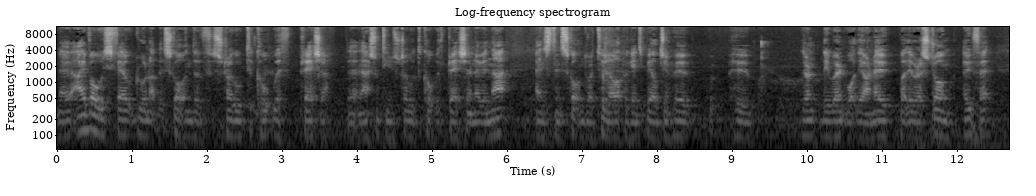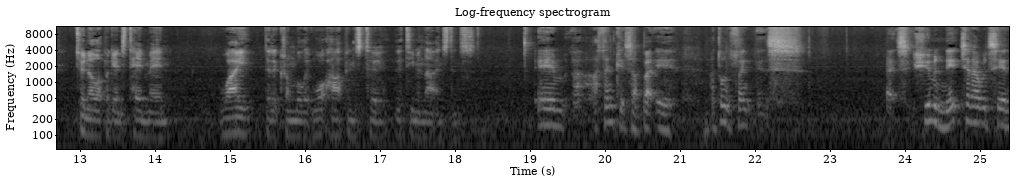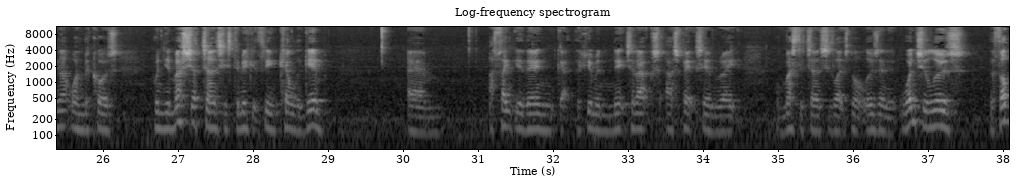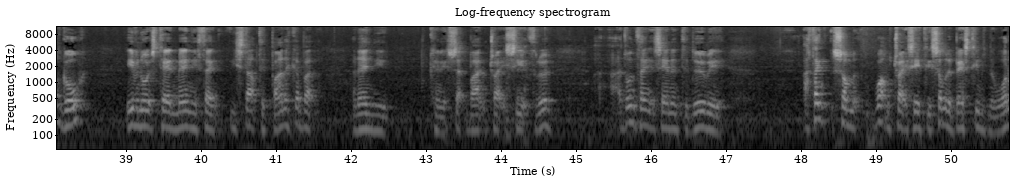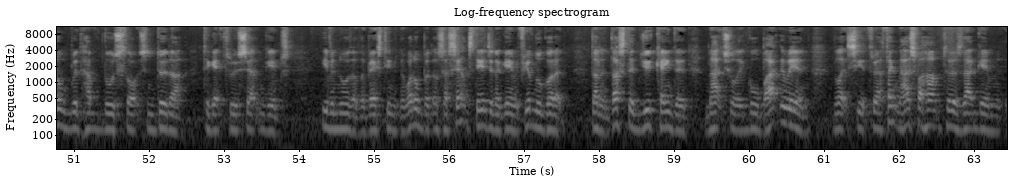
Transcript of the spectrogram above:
Now, I've always felt growing up that Scotland have struggled to cope with pressure. The national team struggled to cope with pressure. Now, in that instance, Scotland were 2 0 up against Belgium, who who they weren't what they are now, but they were a strong outfit. 2 0 up against 10 men why did it crumble? Like, what happens to the team in that instance? Um, I think it's a bit. Of, I don't think it's it's human nature. I would say in that one because when you miss your chances to make it three and kill the game, um, I think you then get the human nature aspect saying right, we'll miss the chances. Let's not lose any. Once you lose the third goal, even though it's ten men, you think you start to panic a bit, and then you kind of sit back and try to see it through. I don't think it's anything to do with. I think some what I'm trying to say to you, some of the best teams in the world would have those thoughts and do that to get through certain games, even though they're the best teams in the world. But there's a certain stage in a game if you've not got it done and dusted, you kind of naturally go back the way and let's see it through. I think that's what happened to us that game.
